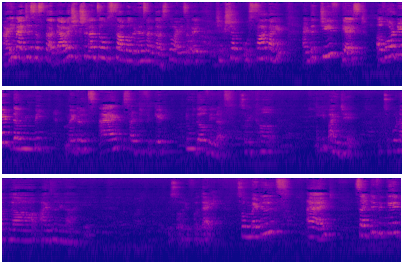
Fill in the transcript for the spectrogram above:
आणि मॅचेस असतात त्यावेळेस शिक्षकांचा उत्साह बघण्यासारखा असतो आणि सगळे शिक्षक उत्साहात आहे and the chief guest awarded the Medals and certificate to the winners so इथं ई पाहिजे चुकून आपला आय झालेला आहे sorry for that so medals and certificate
